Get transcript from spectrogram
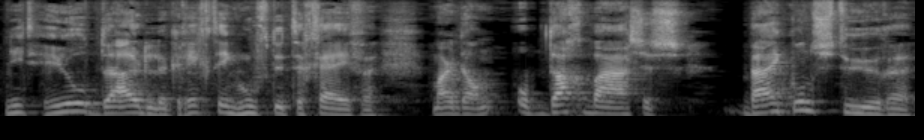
niet heel duidelijk richting hoefde te geven, maar dan op dagbasis bij kon sturen.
